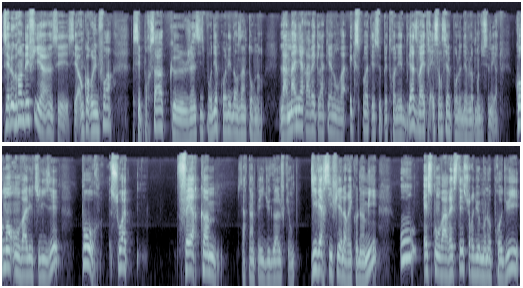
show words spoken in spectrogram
C'est le grand défi, hein. c'est encore une fois, c'est pour ça que j'insiste pour dire qu'on est dans un tournant. La manière avec laquelle on va exploiter ce pétrole et de gaz va être essentielle pour le développement du Sénégal. Comment on va l'utiliser pour soit faire comme certains pays du Golfe qui ont diversifié leur économie, ou est-ce qu'on va rester sur du monoproduit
